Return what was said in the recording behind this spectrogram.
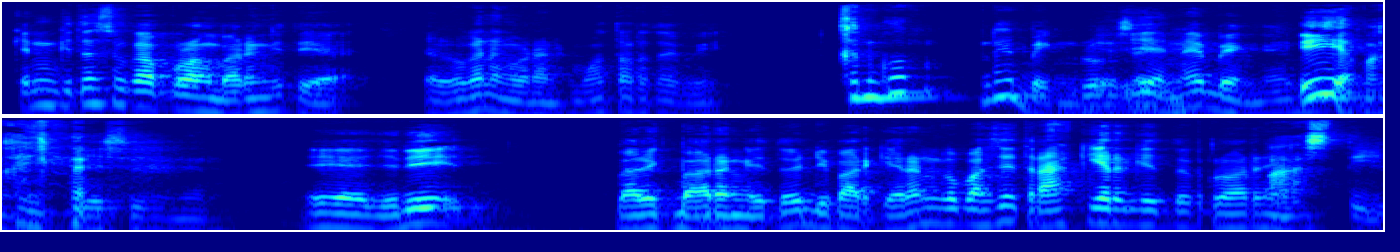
kan kita suka pulang bareng gitu ya ya lu kan nggak naik motor tapi kan gue nebeng lu biasanya. iya nebeng kan Iya makanya iya sih bener iya jadi balik bareng gitu di parkiran gue pasti terakhir gitu keluarnya pasti.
